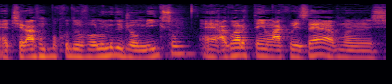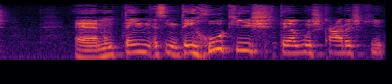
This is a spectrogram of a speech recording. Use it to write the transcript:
é, tirava um pouco do volume do Joe Mixon, é, agora tem lá Chris Evans, é, não tem, assim, tem rookies, tem alguns caras que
